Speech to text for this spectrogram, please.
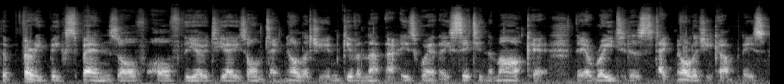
the very big spends of, of the OTAs on technology, and given that that is where they sit in the market, they are rated as technology companies,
